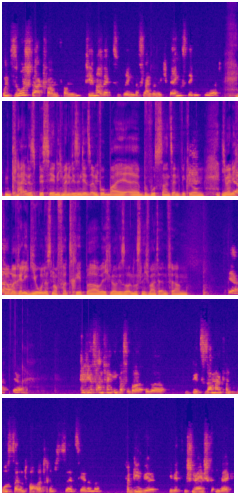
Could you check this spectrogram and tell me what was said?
uns so stark vom, vom Thema wegzubringen, dass langsam wirklich beängstigend wird. Ein kleines bisschen. Ich meine, wir sind jetzt irgendwo bei äh, Bewusstseinsentwicklung. Ich meine, ich Ja. glaube, Religion ist noch vertretbar, aber ich glaube, wir sollten uns nicht weiter entfernen. Ja, ja. Könnte ich jetzt anfangen, irgendwas über, über den Zusammenhang von Bewusstsein und Horrortrips zu erzählen, aber von gehen wir, gehen wir in schnellen Schritten weg.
